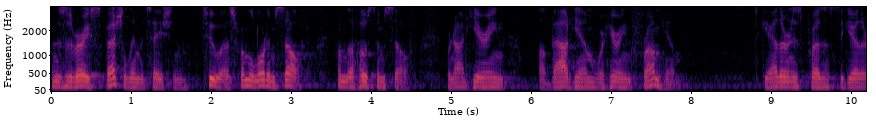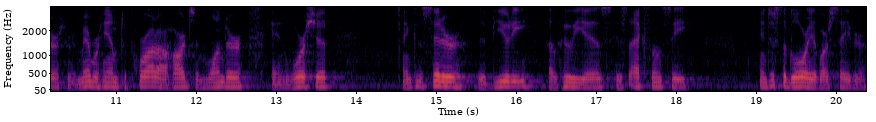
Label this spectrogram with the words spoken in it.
And this is a very special invitation to us from the Lord himself, from the host himself. We're not hearing about him, we're hearing from him. To gather in his presence together, to remember him, to pour out our hearts in wonder and worship, and consider the beauty of who he is, his excellency, and just the glory of our Savior.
